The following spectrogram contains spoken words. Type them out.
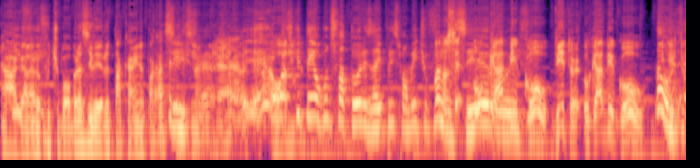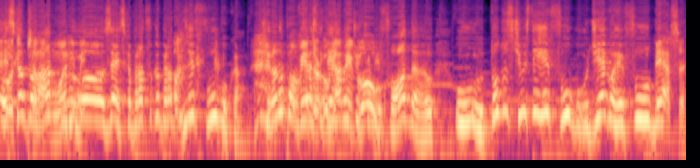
Ah, galera, o futebol brasileiro tá caindo pra Tá cacete, triste, né? é. Eu acho que tem alguns fatores aí, principalmente o Mano, cê- financeiro. o Gabigol. Vitor, o Gabigol. Não, ele ficou, esse tipo, sei lá, campeonato, um ano e Zé, esse campeonato foi o campeonato dos refugos, cara. Tirando o Palmeiras, Vitor, que tem o realmente um Gabigol- time foda, o, o- todos os times têm refugo. O Diego é refugo. Peça.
